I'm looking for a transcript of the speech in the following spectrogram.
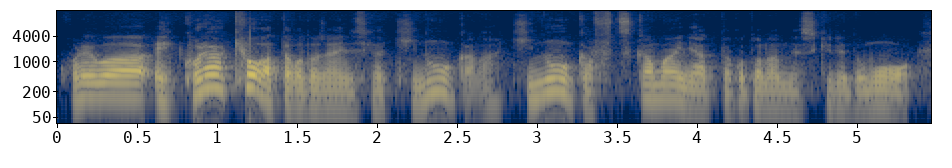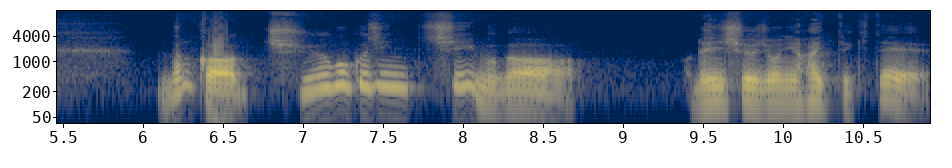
これはえこれは今日あったことじゃないんですけど昨日かな？昨日か2日前にあったことなんですけれどもなんか中国人チームが練習場に入ってきて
